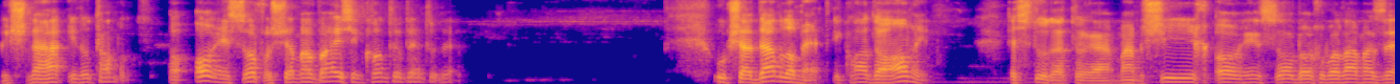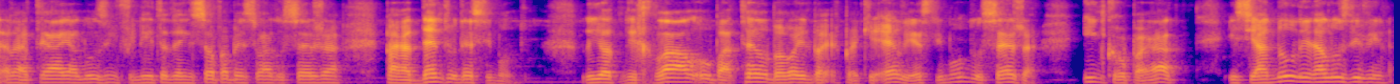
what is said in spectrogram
Mishnah e no Talmud. O Oren Sof, o Shema vai se encontra dentro dele. O Kshadam Lomet, e quando o homem estuda a Torá, Sof, Baruch Bolam ela atrai a luz infinita de Ensof abençoado, seja, para dentro deste mundo. Liot Nichlal, o Batel, Baroid, para que ele, este mundo, seja incorporado e se anule na luz divina.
